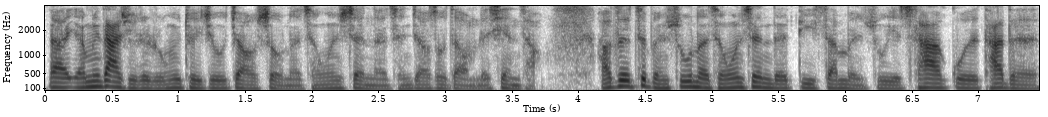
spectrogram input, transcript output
那阳明大学的荣誉退休教授呢，陈文胜呢，陈教授在我们的现场。好，这这本书呢，陈文胜的第三本书，也是他过他的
